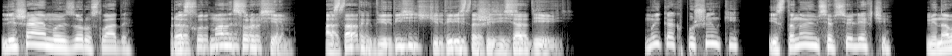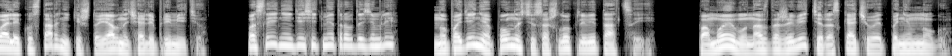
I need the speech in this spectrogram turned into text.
лишая мой взор услады. Расход маны 47, остаток 2469. Мы как пушинки, и становимся все легче. Миновали кустарники, что я вначале приметил. Последние 10 метров до земли, но падение полностью сошло к левитации. По-моему, нас даже ветер раскачивает понемногу.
